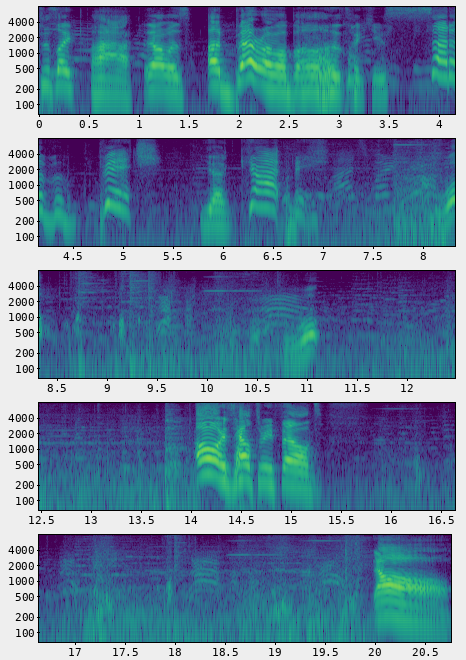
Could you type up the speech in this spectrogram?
Just like, ah, that was unbearable. It's like, you son of a bitch! You got me! Whoop. Whoop. Oh, his health refilled. Oh.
